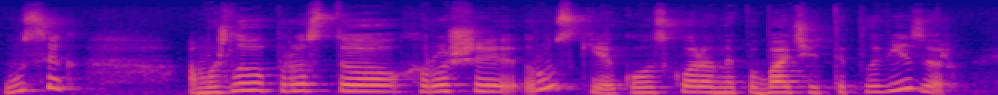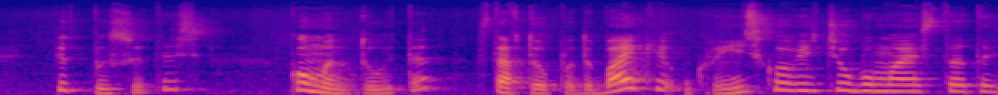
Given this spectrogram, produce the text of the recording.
Усик, а можливо, просто хороший русський, якого скоро не побачить тепловізор. Підписуйтесь, коментуйте, ставте вподобайки. Українського вітюбу має стати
